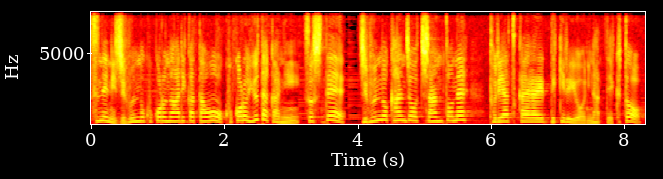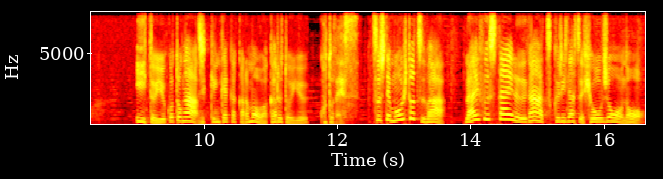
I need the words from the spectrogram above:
常に自分の心の在り方を心豊かにそして自分の感情をちゃんとね取り扱いができるようになっていくといいということが実験結果からもわかるということです。そしてもう一つはライフスタイルが作り出す表情の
